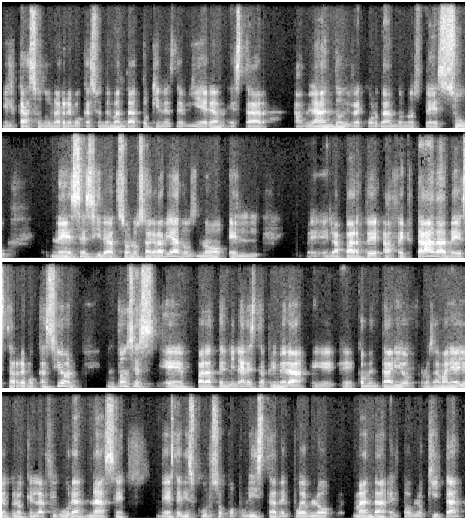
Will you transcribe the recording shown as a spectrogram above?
el caso de una revocación de mandato, quienes debieran estar hablando y recordándonos de su necesidad son los agraviados, no eh, la parte afectada de esta revocación. Entonces, eh, para terminar esta primera comentario, Rosa María, yo creo que la figura nace de este discurso populista del pueblo manda, el pueblo quita.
